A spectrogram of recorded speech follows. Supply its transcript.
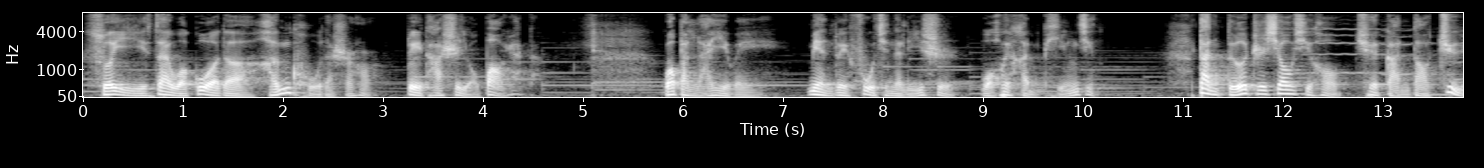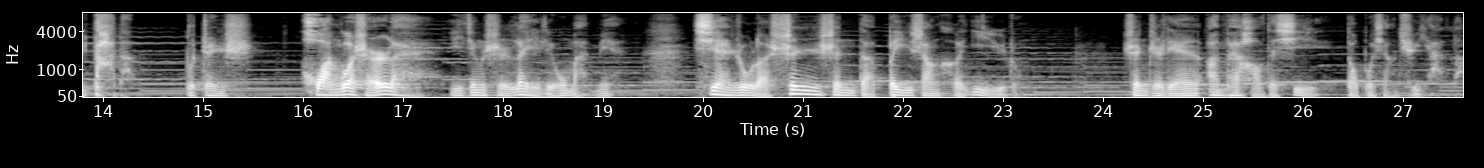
所以在我过得很苦的时候，对他是有抱怨的。我本来以为面对父亲的离世，我会很平静，但得知消息后，却感到巨大的不真实。缓过神儿来，已经是泪流满面。陷入了深深的悲伤和抑郁中，甚至连安排好的戏都不想去演了。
